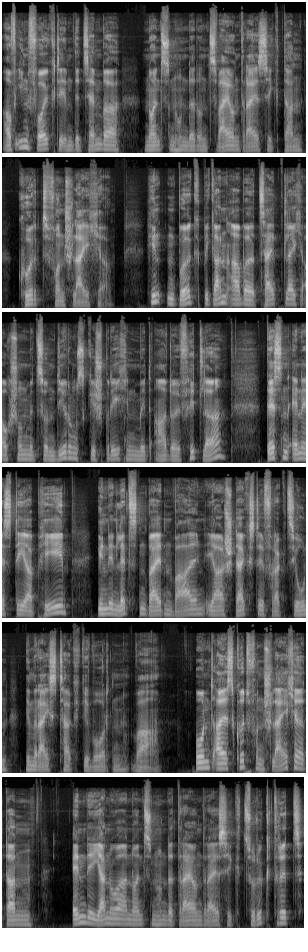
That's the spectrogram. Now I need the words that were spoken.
Auf ihn folgte im Dezember 1932 dann Kurt von Schleicher. Hindenburg begann aber zeitgleich auch schon mit Sondierungsgesprächen mit Adolf Hitler, dessen NSDAP in den letzten beiden Wahlen ja stärkste Fraktion im Reichstag geworden war. Und als Kurt von Schleicher dann Ende Januar 1933 zurücktritt,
